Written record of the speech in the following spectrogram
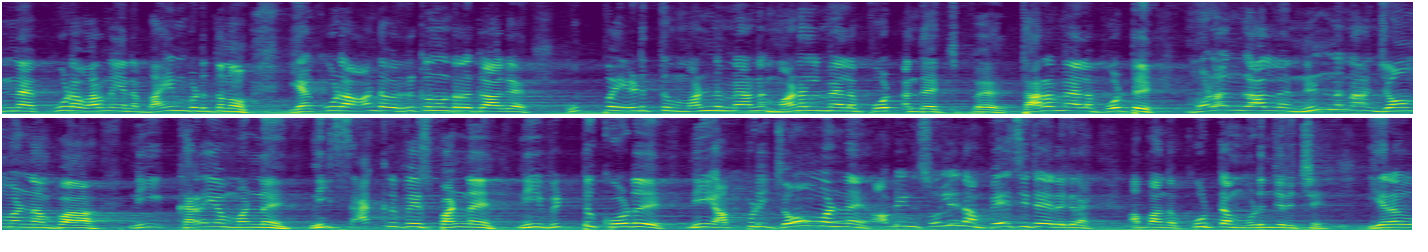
என்ன கூட வரணும் என்னை பயன்படுத்தணும். என் கூட ஆண்டவர் இருக்கணுன்றதுக்காக உப்பை எடுத்து மண்ணு மேல மணல் மேல போட் அந்த தர தரை மேல போட்டு முழங்காலில் நின்று நான் ஜோம் பண்ணப்பா நீ கரையம் மண்ணு நீ சாக்ரிஃபைஸ் பண்ணு நீ விட்டு கொடு நீ அப்படி ஜோம் பண்ணு அப்படின்னு சொல்லி நான் பேசிட்டே இருக்கிறேன். அப்ப அந்த கூட்டம் முடிஞ்சிருச்சு. இரவு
